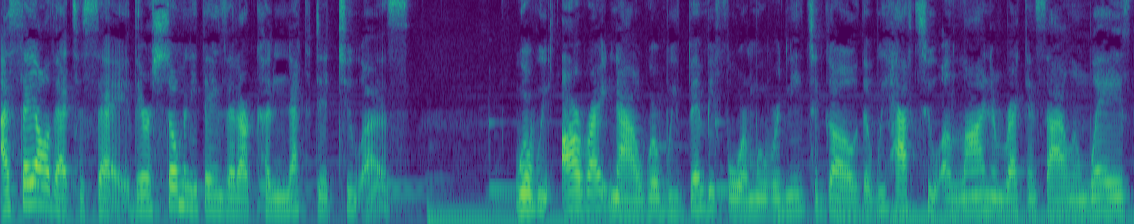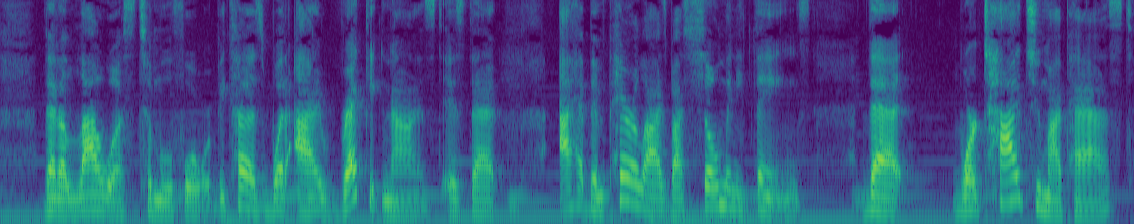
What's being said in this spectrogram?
I say all that to say there are so many things that are connected to us where we are right now, where we've been before, and where we need to go, that we have to align and reconcile in ways that allow us to move forward. Because what I recognized is that I had been paralyzed by so many things that were tied to my past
